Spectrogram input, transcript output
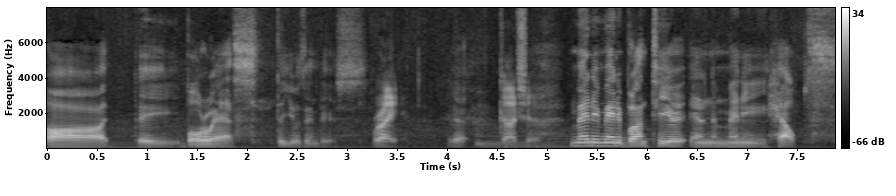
uh, they borrow us. They using this. Right. Yeah. Gotcha. Many, many volunteer and many helps.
